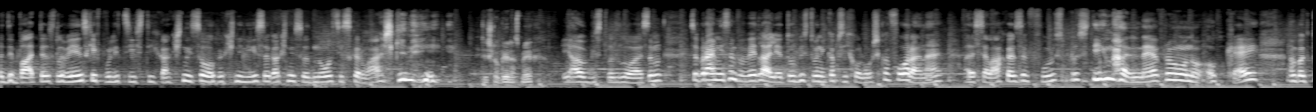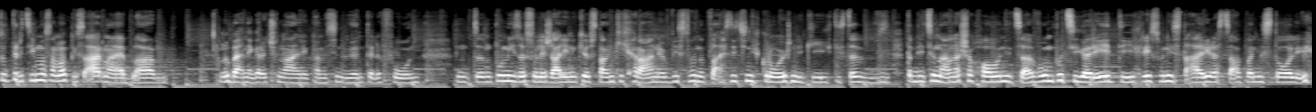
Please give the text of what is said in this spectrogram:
debate o slovenskih policistih, kakšni so, kakšni niso, kakšni so odnosi s hrvaškimi. Ti šlo kaj na smeh? Ja, v bistvu zelo. Sem, se pravi, nisem pa vedela, ali je to v bistvu neka psihološka fora, ne? ali se lahko zdaj ful sprostim ali ne, pravno ok. Ampak tudi recimo sama pisarna je bila nobenega računalnika, mislim, da je en telefon. Po mizah so ležali neki ostanki hrane, v bistvu na plastičnih krožnikih, tista tradicionalna šahovnica, vom po cigaretih, res oni stari, razcapani stoli.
